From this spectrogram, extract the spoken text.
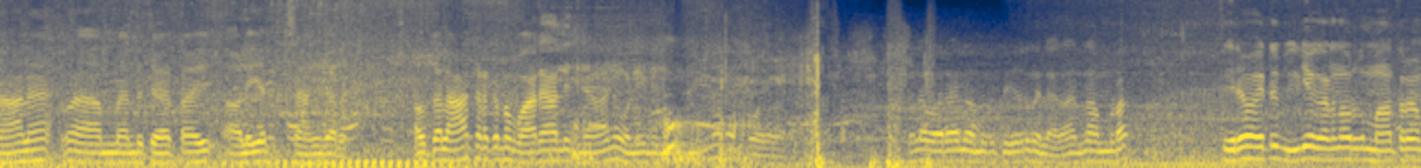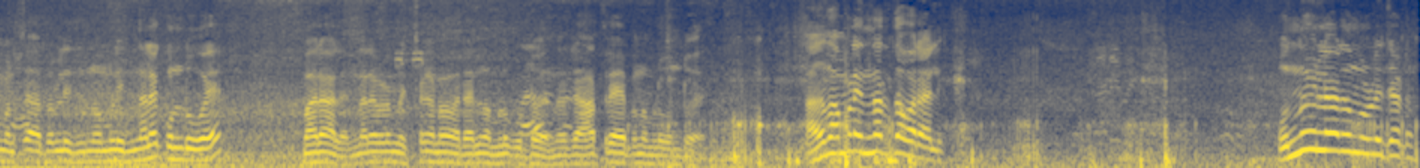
ഞാൻ എന്റെ ചേട്ടായി അളിയൻ ശങ്കർ. അതുപോലെ ആ കിടക്കുന്ന വരാൽ ഞാനും അളിയനും ഇന്നലെ പോയവരാണ് ഇന്നലെ വരാൽ നമുക്ക് തീർന്നില്ല. കാരണം നമ്മുടെ സ്ഥിരമായിട്ട് വീഡിയോ കാണുന്നവർക്ക് മാത്രമേ മനസ്സിലാകത്തുള്ളൂ. ഇത് നമ്മൾ ഇന്നലെ കൊണ്ടുപോയ വരാൽ ഇന്നലെ ഇവിടെ മിച്ചം കിടന്ന വരാൽ നമ്മൾ കൊണ്ടുപോയത് ഇന്നലെ രാത്രി ആയപ്പോൾ നമ്മൾ കൊണ്ടുപോയത് അത് നമ്മൾ ഇന്നത്തെ വരാൽ ഒന്നുമില്ലായിരുന്നു മുള്ളി ചേട്ടൻ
